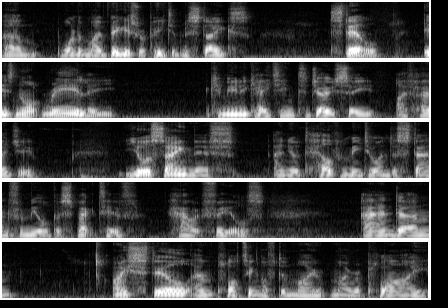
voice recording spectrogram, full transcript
um, one of my biggest repeated mistakes still is not really communicating to Josie, I've heard you. You're saying this and you're helping me to understand from your perspective how it feels. And um, I still am plotting often my, my reply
